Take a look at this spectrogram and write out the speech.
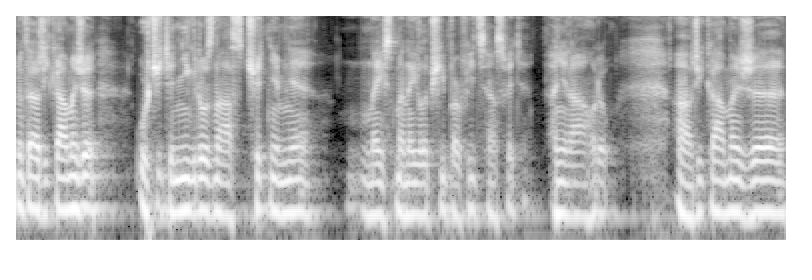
my teda říkáme, že určitě nikdo z nás, včetně mě, nejsme nejlepší profíci na světě, ani náhodou. A říkáme, že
